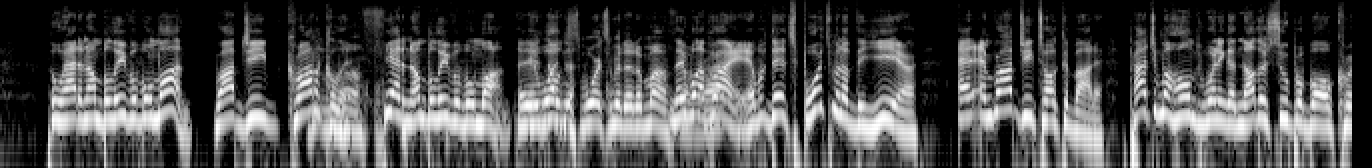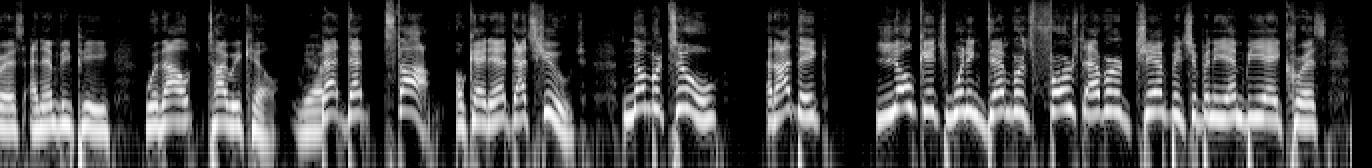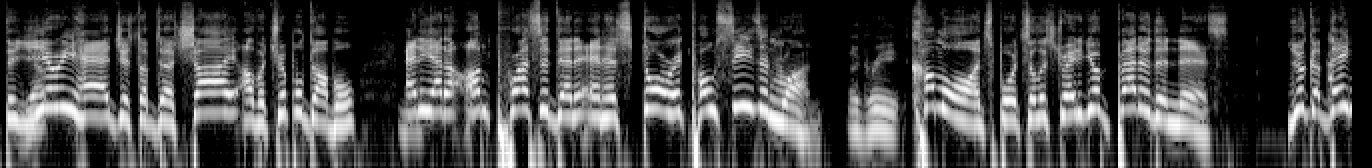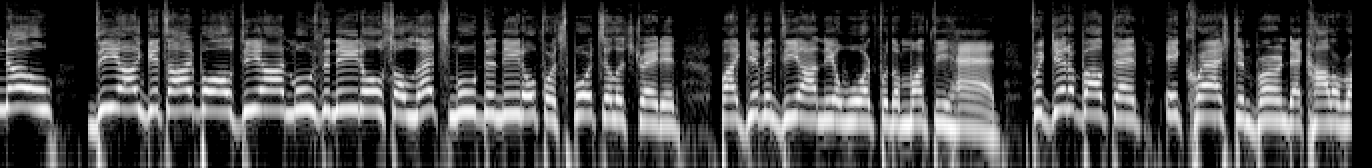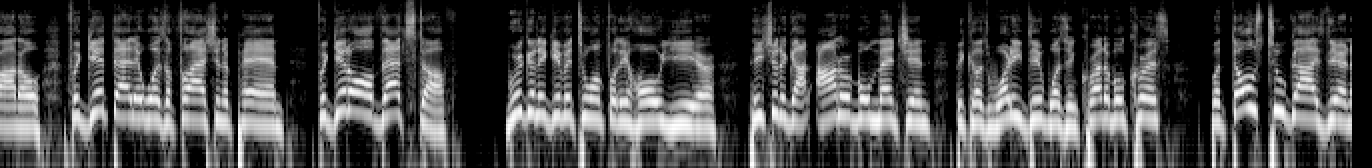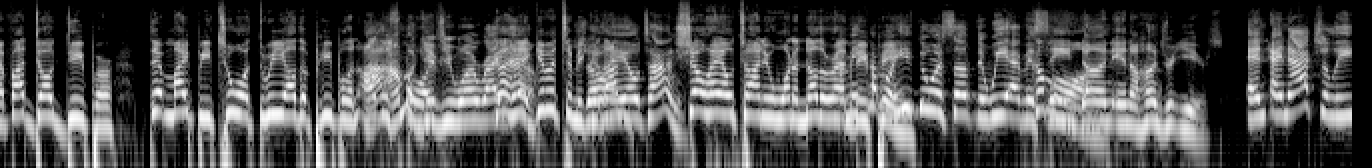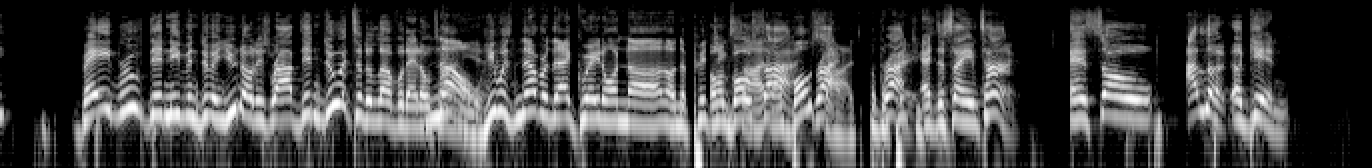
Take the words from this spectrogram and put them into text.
who had an unbelievable month. Rob G. Chronicle it. He had an unbelievable month. It no was the sportsman of the month. they were right. It was the Sportsman of the Year, and, and Rob G talked about it. Patrick Mahomes winning another Super Bowl, Chris, and MVP without Tyreek Hill. Yeah. That that stop. Okay, that that's huge. Number two, and I think Jokic winning Denver's first ever championship in the NBA, Chris. The year he had just a, the shy of a triple double, and he had an unprecedented and historic postseason run. Agreed. Come on, Sports Illustrated. You're better than this. You're go- they know Deion gets eyeballs. Deion moves the needle. So let's move the needle for Sports Illustrated by giving Deion the award for the month he had. Forget about that. It crashed and burned at Colorado. Forget that it was a flash in the pan. Forget all that stuff. We're going to give it to him for the whole year. He should have got honorable mention because what he did was incredible, Chris. But those two guys there, and if I dug deeper, there might be two or three other people in other I, am gonna give you one right Go now. Go ahead, give it to me. Shohei Ohtani. Shohei Ohtani who won another MVP. I mean, come on, he's doing something we haven't Come seen on. done in a hundred years. And and actually, Babe Ruth didn't even do, and you know this, Rob didn't do it to the level that Ohtani no, is. he was never that great on uh, on the pitching on both side, sides, on both right. sides, but the right pitching at the same time. And so I look again.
